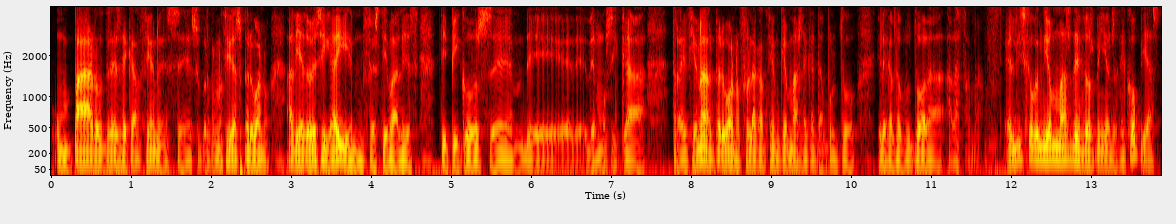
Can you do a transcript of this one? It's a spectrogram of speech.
un par o tres de canciones eh, súper conocidas, pero bueno, a día de hoy sigue ahí en festivales típicos eh, de, música tradicional. Pero bueno, fue la canción que más le catapultó, que le catapultó a la, fama. El disco vendió más de dos millones de copias.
